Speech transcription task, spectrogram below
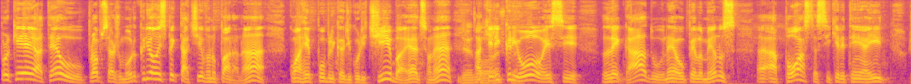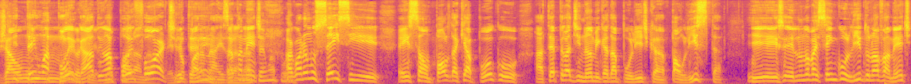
Porque até o próprio Sérgio Moro criou uma expectativa no Paraná, com a República de Curitiba, Edson, né? Aquele criou esse legado, né? Ou pelo menos aposta-se que ele tem aí já um, tem um, apoio um legado aqui, e um apoio Paraná. forte ele no tem, Paraná, exatamente. Paraná um Agora eu não sei se em São Paulo daqui a pouco, até pela dinâmica da política paulista, e ele não vai ser engolido novamente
